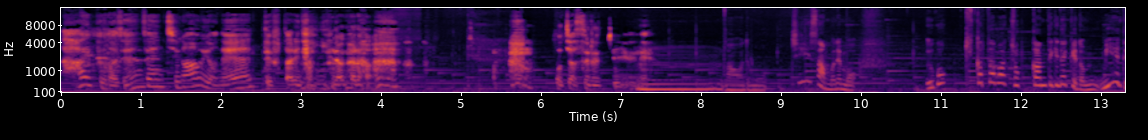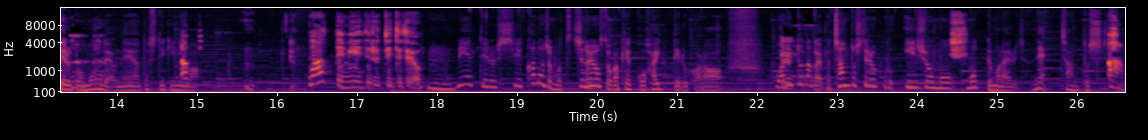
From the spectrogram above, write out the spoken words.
タイプが全然違うよねって二人で言いながらお茶するっていうね。んあでもちいさんもでも動き方は直感的だけど見えてると思うんだよね、私的には、わって見えてるって言ってたよ。うん、見えてるし彼女も土の要素が結構入ってるから割となんかやっぱちゃんとしてる印象も持ってもらえるじゃんね。ちゃんとしあ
